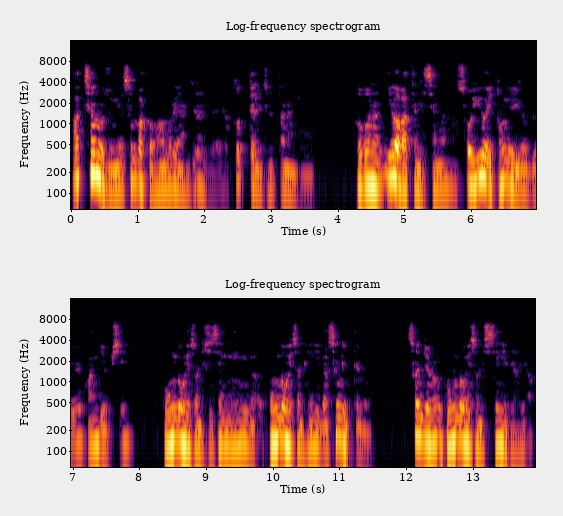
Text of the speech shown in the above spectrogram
악천후 중에 선박과 화물의 안전을 위하여 돛대를 절단한 경우 법원은 이와 같은 희생은 소유의 동일 여부에 관계없이 공동훼손 희생 행위가, 공동훼손 행위가 성립되고 선주는 공동훼손 희생에 대하여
